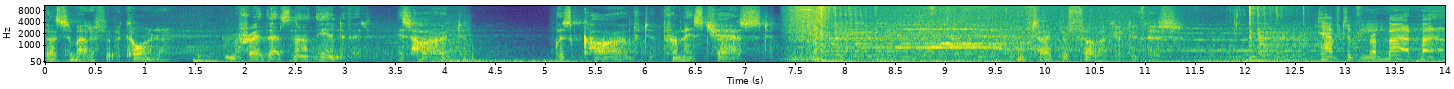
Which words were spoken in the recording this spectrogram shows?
That's a matter for the coroner. I'm afraid that's not the end of it. His heart was carved from his chest. What type of fella could do this? It'd have to be. A bad man.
